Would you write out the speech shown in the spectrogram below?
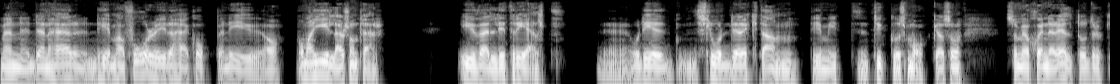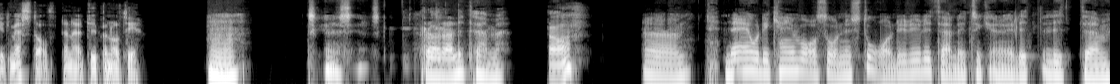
Men den här, det man får i den här koppen är ju, ja, om man gillar sånt här, är ju väldigt rejält. Eh, och det slår direkt an till mitt tycke och smak, alltså som jag generellt har druckit mest av, den här typen av te. Mm. Ska vi se, ska röra lite här med. Ja. Uh, nej, och det kan ju vara så, nu står det, är lite, det tycker jag är lite, lite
